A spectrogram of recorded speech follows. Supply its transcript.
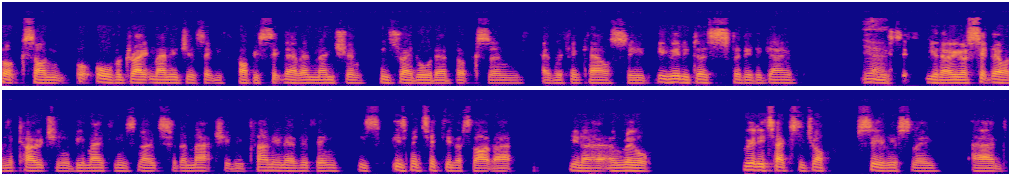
books on all the great managers that you probably sit there and mention. He's read all their books and everything else. He, he really does study the game. Yeah. you know, he'll sit there on the coach and he'll be making his notes for the match. He'll be planning everything. He's, he's meticulous like that. You know, a real, really takes the job seriously and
